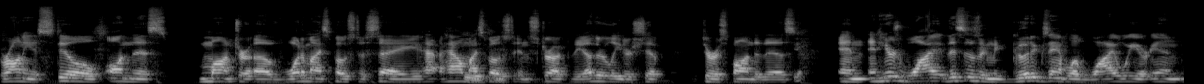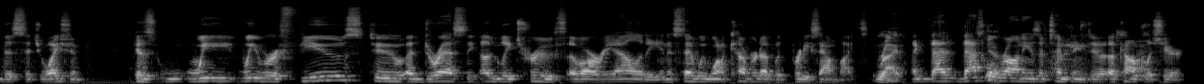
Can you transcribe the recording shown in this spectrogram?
Ronnie is still on this mantra of what am I supposed to say? How, how am I Mhm. supposed to instruct the other leadership to respond to this? Yeah. And and here's why this is a good example of why we are in this situation. Because we we refuse to address the ugly truth of our reality, and instead we want to cover it up with pretty sound bites. Right. Like that that's what Yeah. Ronnie is attempting to accomplish here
